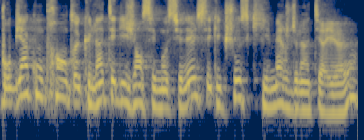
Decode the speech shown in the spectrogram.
pour bien comprendre que l'intelligence émotionnelle, c'est quelque chose qui émerge de l'intérieur,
